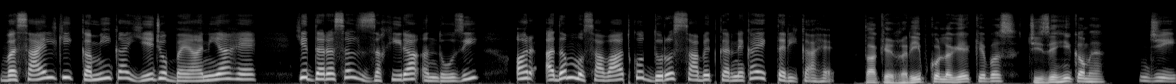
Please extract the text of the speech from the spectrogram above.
وسائل کی کمی کا یہ جو بیانیہ ہے، یہ دراصل ذخیرہ اندوزی اور عدم مساوات کو درست ثابت کرنے کا ایک طریقہ ہے۔ تاکہ غریب کو لگے کہ بس چیزیں ہی کم ہیں۔ جی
